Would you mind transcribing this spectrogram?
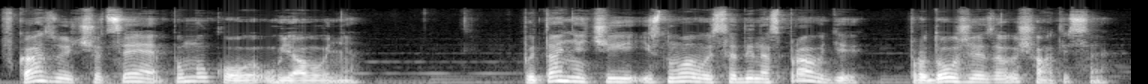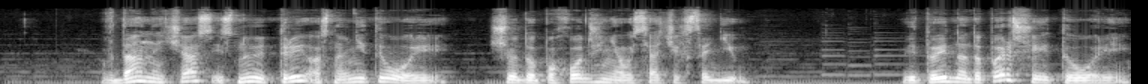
вказують, що це помилкове уявлення. Питання, чи існували сади насправді, продовжує залишатися. В даний час існують три основні теорії щодо походження осячих садів. Відповідно до першої теорії,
